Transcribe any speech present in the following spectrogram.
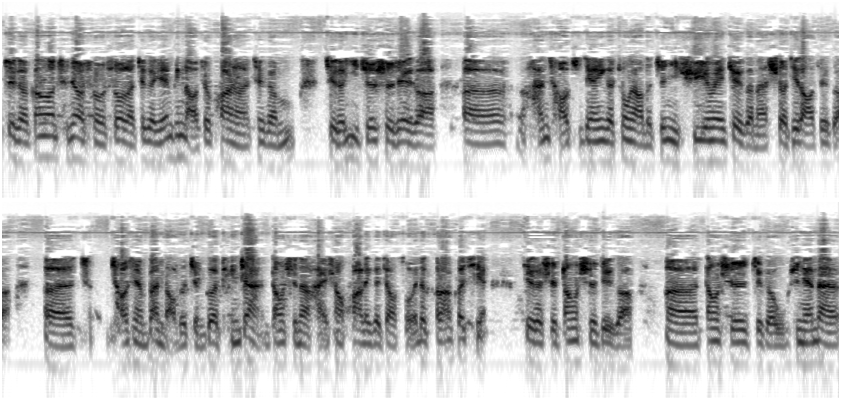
这个刚刚陈教授说了，这个延坪岛这块呢，这个这个一直是这个呃韩朝之间一个重要的争议区，因为这个呢涉及到这个呃朝鲜半岛的整个停战，当时呢海上画了一个叫所谓的克拉克线，这个是当时这个呃当时这个五十年代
